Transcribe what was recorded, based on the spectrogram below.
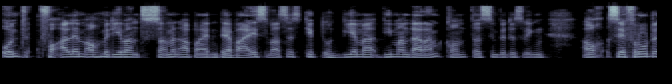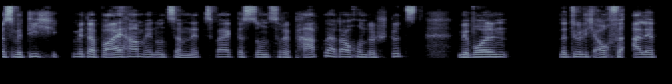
und vor allem auch mit jemandem zusammenarbeiten, der weiß, was es gibt und wie man, wie man da rankommt. Da sind wir deswegen auch sehr froh, dass wir dich mit dabei haben in unserem Netzwerk, dass du unsere Partner da auch unterstützt. Wir wollen natürlich auch für alle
